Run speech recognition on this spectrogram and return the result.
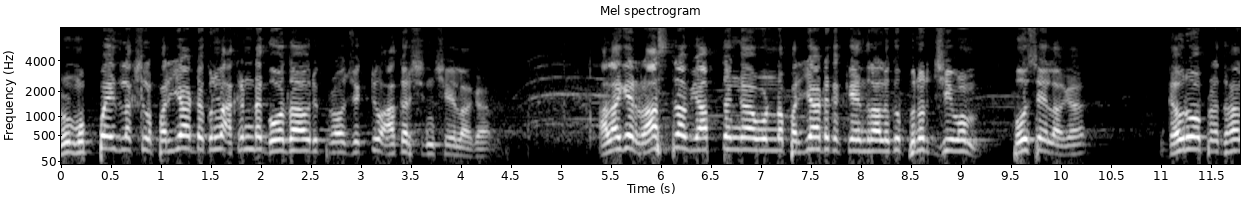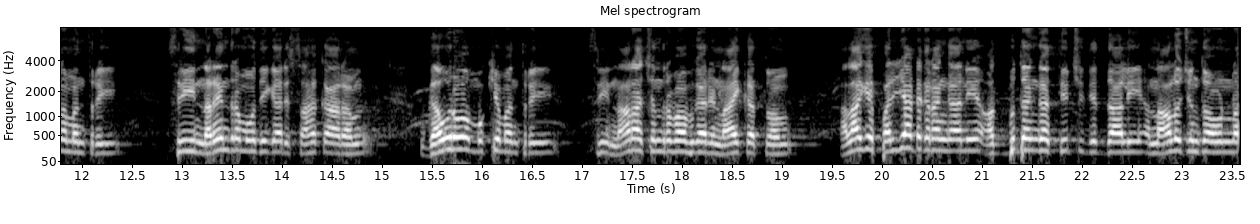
ముప్పై ఐదు లక్షల పర్యాటకులను అఖండ గోదావరి ప్రాజెక్టు ఆకర్షించేలాగా. అలాగే రాష్ట్ర వ్యాప్తంగా ఉన్న పర్యాటక కేంద్రాలకు పునర్జీవం పోసేలాగా గౌరవ ప్రధానమంత్రి శ్రీ నరేంద్ర మోదీ గారి సహకారం గౌరవ ముఖ్యమంత్రి శ్రీ నారా చంద్రబాబు గారి నాయకత్వం అలాగే పర్యాటక రంగాన్ని అద్భుతంగా తీర్చిదిద్దాలి అన్న ఆలోచనతో ఉన్న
